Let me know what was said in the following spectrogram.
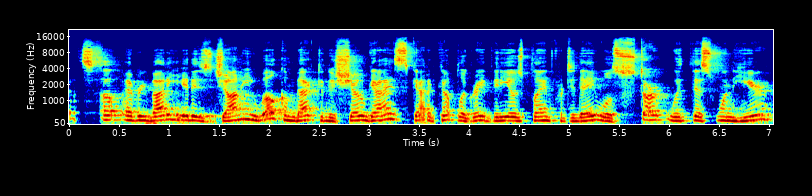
What's up, everybody? It is Johnny. Welcome back to the show, guys. Got a couple of great videos planned for today. We'll start with this one here.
